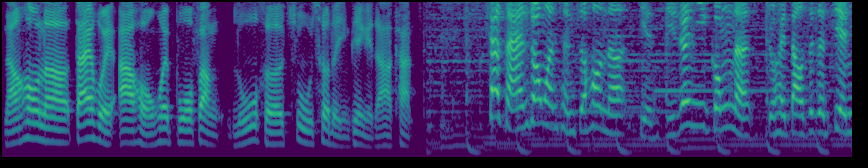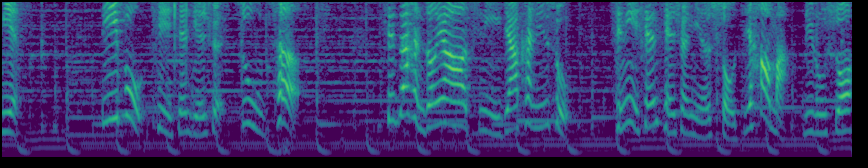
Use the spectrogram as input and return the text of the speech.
然后呢，待会阿红会播放如何注册的影片给大家看。下载安装完成之后呢，点击任意功能就会到这个界面。第一步，请你先点选注册。现在很重要哦，请你一定要看清楚。请你先填选你的手机号码，例如说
